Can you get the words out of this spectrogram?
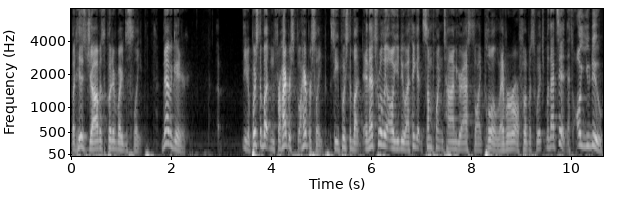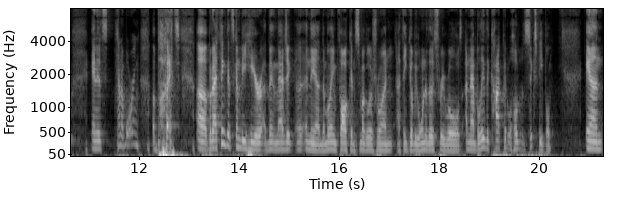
But his job is to put everybody to sleep. Navigator, you know, push the button for hyper hypersleep. So you push the button, and that's really all you do. I think at some point in time you're asked to like pull a lever or flip a switch, but that's it. That's all you do, and it's kind of boring. But uh, but I think that's going to be here. I think Magic uh, in the uh, the Millennium Falcon Smuggler's Run. I think you'll be one of those three roles, and I believe the cockpit will hold up to six people. And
